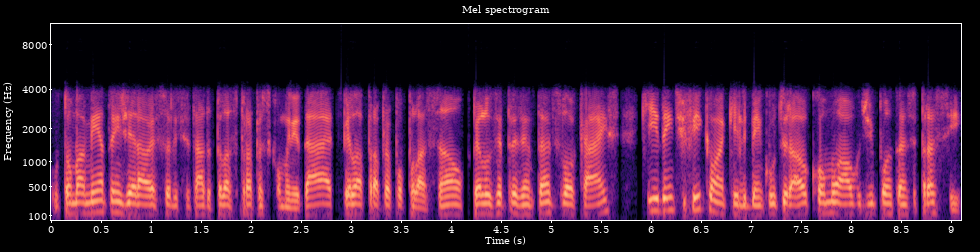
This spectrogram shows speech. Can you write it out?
O tombamento, em geral, é solicitado pelas próprias comunidades, pela própria população, pelos representantes locais que identificam aquele bem cultural como algo de importância para si.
